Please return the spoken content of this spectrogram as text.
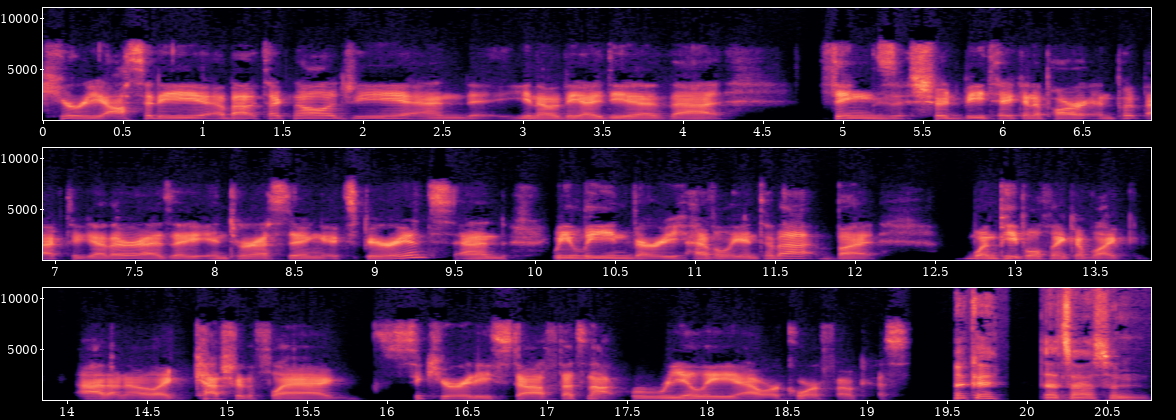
curiosity about technology and you know the idea that things should be taken apart and put back together as a interesting experience. And we lean very heavily into that. But when people think of like i don't know like capture the flag security stuff that's not really our core focus. Okay. That's awesome.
